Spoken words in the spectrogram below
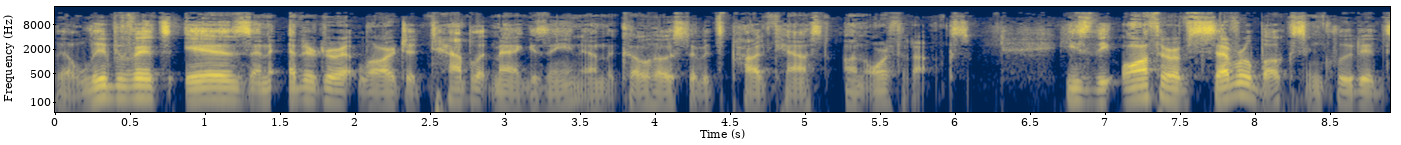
Leibovitz is an editor at large at Tablet Magazine and the co host of its podcast Unorthodox. He's the author of several books, included,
